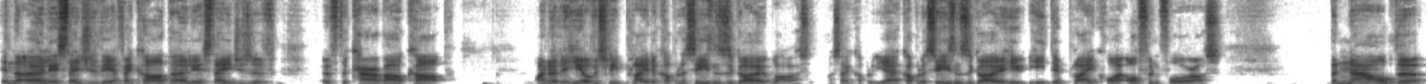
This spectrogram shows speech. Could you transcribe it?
in the earlier stages of the FA Cup, earlier stages of of the Carabao Cup. I know that he obviously played a couple of seasons ago. Well, I say a couple, of, yeah, a couple of seasons ago. He he did play quite often for us, but now that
